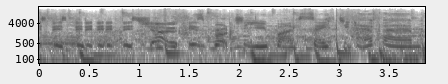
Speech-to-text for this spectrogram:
This, this, this, show is brought to you by Safety FM.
